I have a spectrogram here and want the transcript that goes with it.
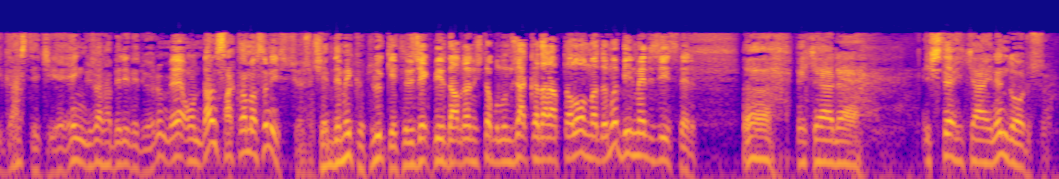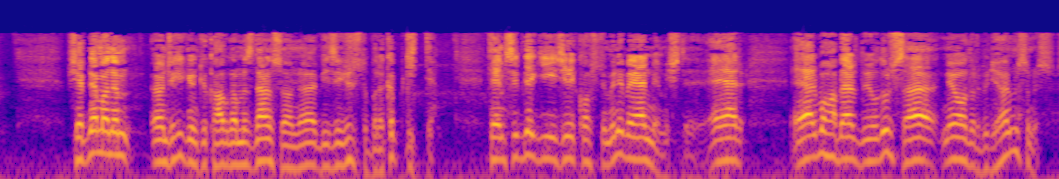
Bir gazeteciye en güzel haberi veriyorum ve ondan saklamasını istiyorum. Şebnem'e kötülük getirecek bir davranışta bulunacak kadar aptal olmadığımı bilmenizi isterim. Ah, pekala. İşte hikayenin doğrusu. Şebnem Hanım önceki günkü kavgamızdan sonra bizi yüzüstü bırakıp gitti. Temsilde giyeceği kostümünü beğenmemişti. Eğer eğer bu haber duyulursa ne olur biliyor musunuz?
